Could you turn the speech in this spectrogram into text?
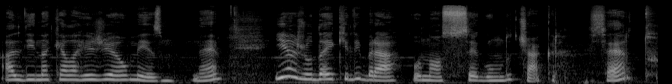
ali naquela região mesmo, né? E ajuda a equilibrar o nosso segundo chakra, certo?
